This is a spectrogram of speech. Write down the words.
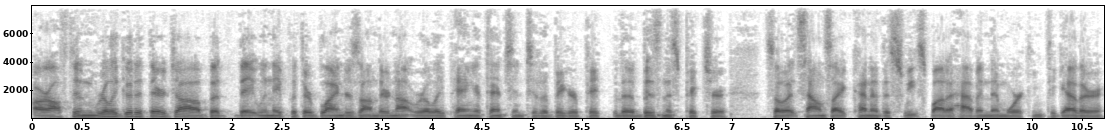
are often really good at their job, but they when they put their blinders on, they're not really paying attention to the bigger pic, the business picture. So it sounds like kind of the sweet spot of having them working together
